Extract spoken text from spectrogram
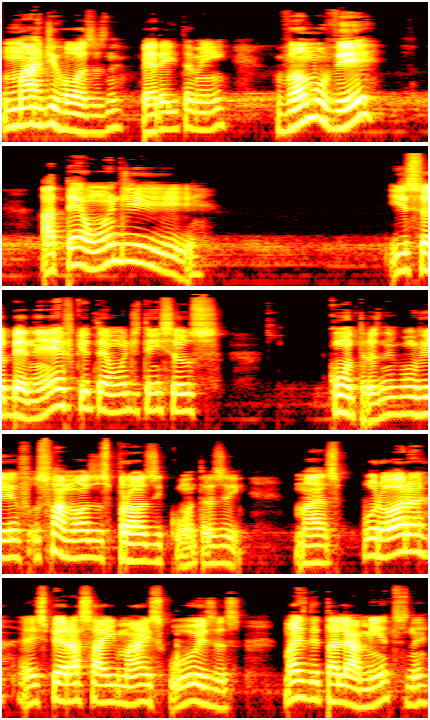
um mar de rosas, né? Pera aí também. Vamos ver até onde isso é benéfico e até onde tem seus contras, né? Vamos ver os famosos prós e contras aí. Mas por hora é esperar sair mais coisas mais detalhamentos, né?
